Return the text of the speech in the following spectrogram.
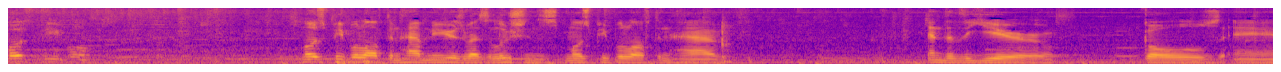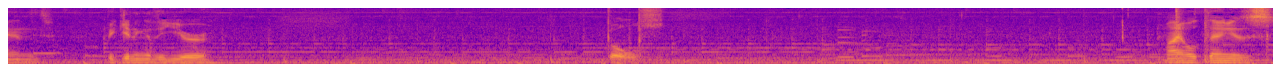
most people most people often have New Year's resolutions. Most people often have end of the year goals and beginning of the year goals. My whole thing is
